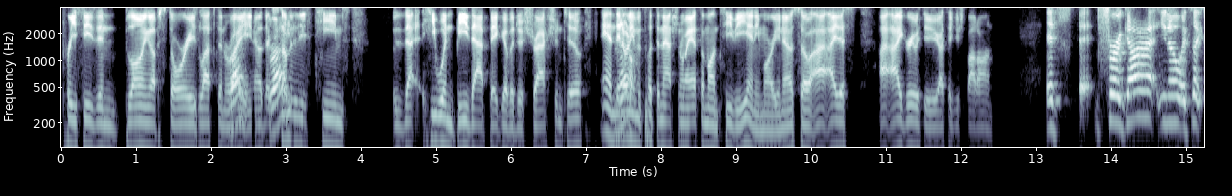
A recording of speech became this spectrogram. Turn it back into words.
preseason blowing up stories left and right. right you know, there's right. some of these teams that he wouldn't be that big of a distraction to, and they no. don't even put the national anthem on TV anymore. You know, so I, I just I, I agree with you. I think you're spot on. It's for a guy. You know, it's like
